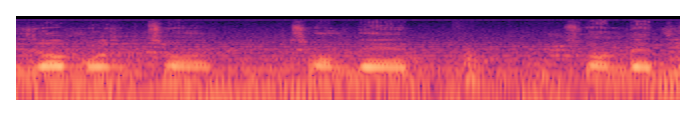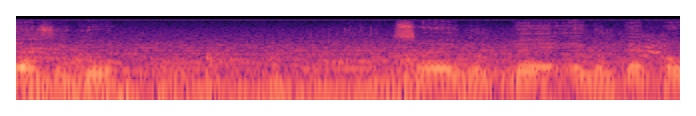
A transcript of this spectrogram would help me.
is almost 200, 200 years ago. So Egumpe, Egumpe people,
